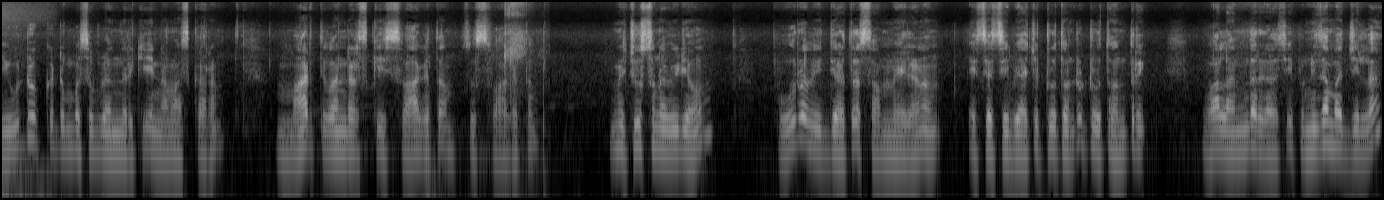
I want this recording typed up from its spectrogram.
యూట్యూబ్ కుటుంబ సభ్యులందరికీ నమస్కారం. మారుతి వండర్స్కి స్వాగతం సుస్వాగతం. మీరు చూస్తున్న వీడియో పూర్వ విద్యార్థుల సమ్మేళనం SSC batch two thousand two two thousand three. వాళ్ళందరూ కలిసి ఇప్పుడు నిజామాబాద్ జిల్లా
